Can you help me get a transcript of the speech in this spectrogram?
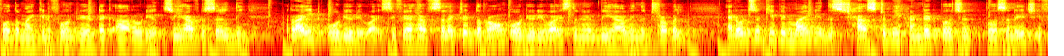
for the microphone realtek r audio. So you have to select the right audio device. If you have selected the wrong audio device then you'll be having the trouble. And also keep in mind this has to be 100% percentage. If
